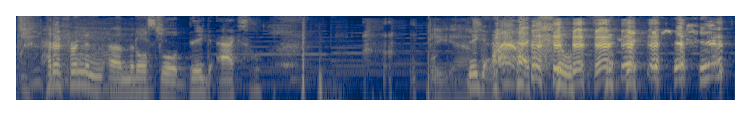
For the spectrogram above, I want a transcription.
Did Had a friend in uh, middle school, Big Axel. Big ass. Big Axel.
